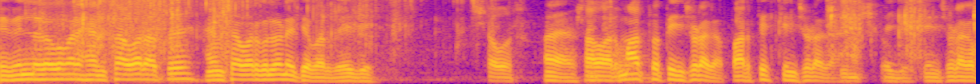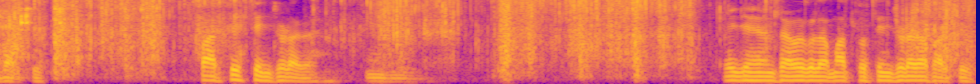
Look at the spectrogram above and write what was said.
বিভিন্ন রকমের হ্যান্ড শাওয়ার আছে। হ্যান্ড শাওয়ারগুলো নিতে পারবে এই যে। শাওয়ার হ্যাঁ শাওয়ার মাত্র তিনশো টাকা পার পিস তিনশো টাকা। এই যে তিনশো টাকা পার পিস পার পিস তিনশো টাকা। এই যে হ্যান্ড শাওয়ারগুলো মাত্র তিনশো টাকা পার পিস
